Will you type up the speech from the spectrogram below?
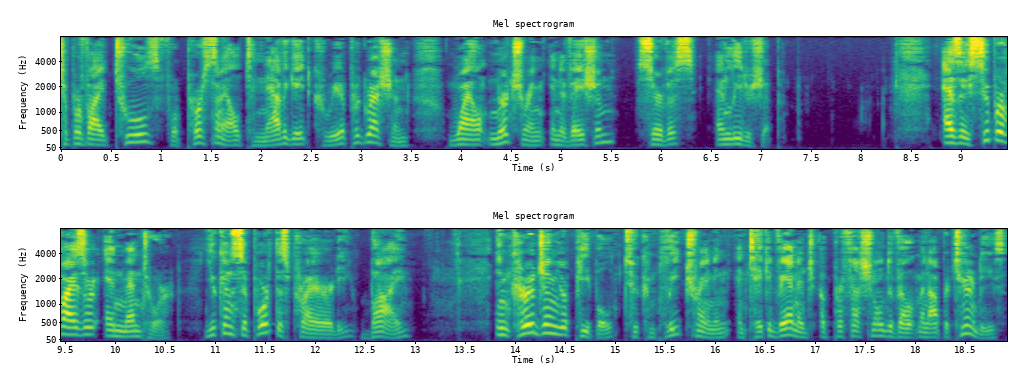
to provide tools for personnel to navigate career progression while nurturing innovation, service, and leadership. As a supervisor and mentor, you can support this priority by encouraging your people to complete training and take advantage of professional development opportunities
